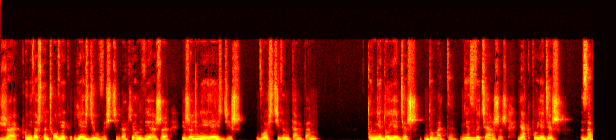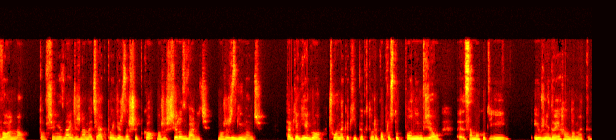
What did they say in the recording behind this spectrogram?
że ponieważ ten człowiek jeździł w wyścigach i on wie, że jeżeli nie jeździsz właściwym tempem, to nie dojedziesz do mety, nie zwyciężysz. Jak pojedziesz za wolno, to się nie znajdziesz na mecie, jak pojedziesz za szybko, możesz się rozwalić, możesz zginąć. Tak jak jego członek ekipy, który po prostu po nim wziął e, samochód i, i już nie dojechał do mety.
